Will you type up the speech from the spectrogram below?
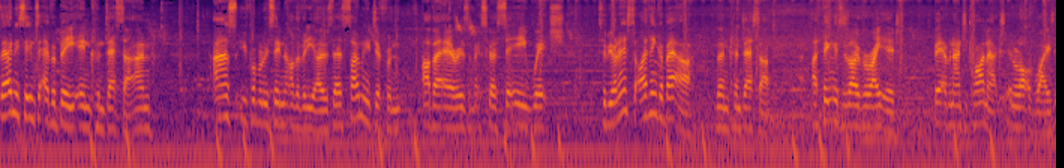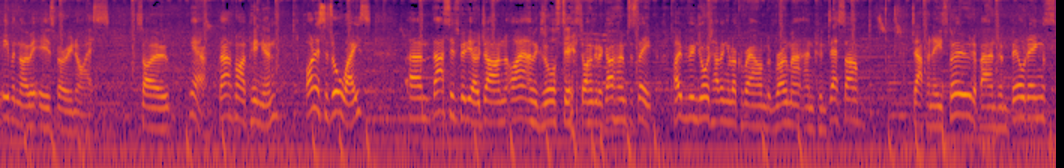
they only seem to ever be in Condesa. And as you've probably seen in other videos, there's so many different other areas of Mexico City which, to be honest, I think are better than Condesa. I think this is overrated, bit of an anticlimax in a lot of ways, even though it is very nice. So yeah, that's my opinion. Honest as always, um, that's this video done. I am exhausted, so I'm going to go home to sleep. Hope you've enjoyed having a look around Roma and Condesa, Japanese food, abandoned buildings,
